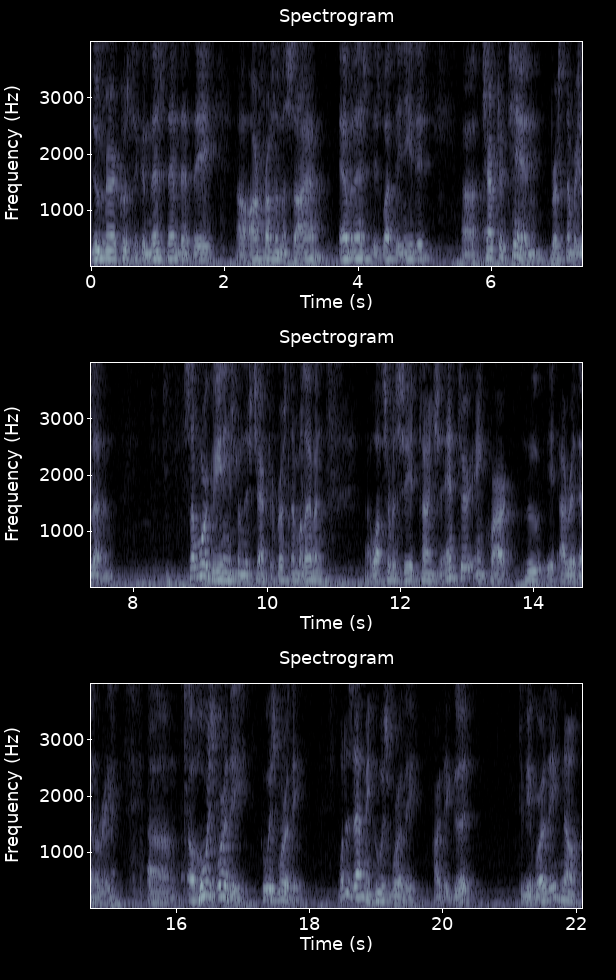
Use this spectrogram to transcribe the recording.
do miracles to convince them that they uh, are from the Messiah, evidence is what they needed. Uh, chapter 10, verse number 11. Some more gleanings from this chapter. Verse number 11. Uh, whatsoever seed time shall enter, inquire who, I read that already. Um, oh, who is worthy? Who is worthy? What does that mean? Who is worthy? Are they good to be worthy? No.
